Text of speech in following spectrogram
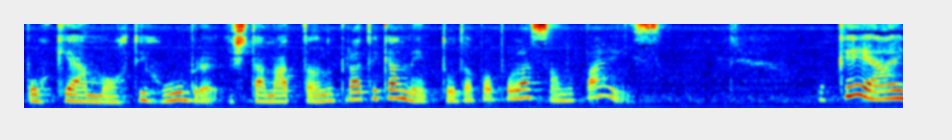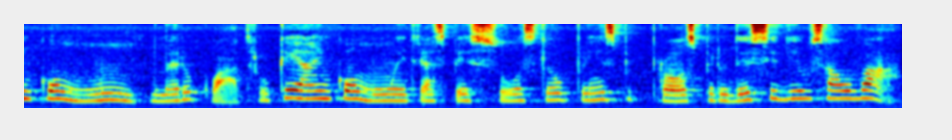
Porque a morte rubra está matando praticamente toda a população do país. O que há em comum, número 4, o que há em comum entre as pessoas que o príncipe próspero decidiu salvar?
